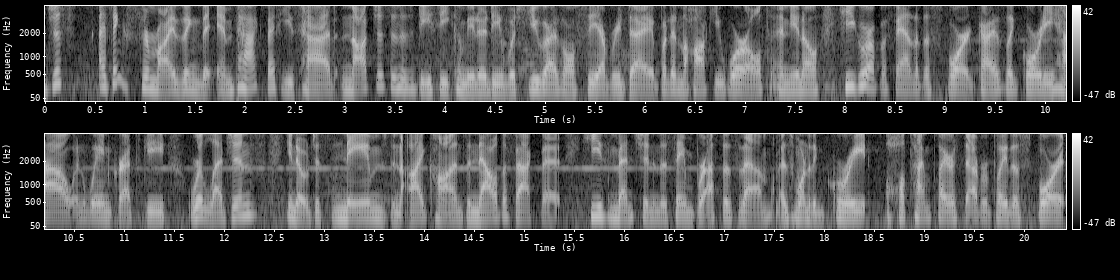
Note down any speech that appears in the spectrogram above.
just I think surmising the impact that he's had, not just in this DC community, which you guys all see every day, but in the hockey world. And, you know, he grew up a fan of the sport. Guys like Gordie Howe and Wayne Gretzky were legends, you know, just names and icons. And now the fact that he's mentioned in the same breath as them as one of the great all time players to ever play the sport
